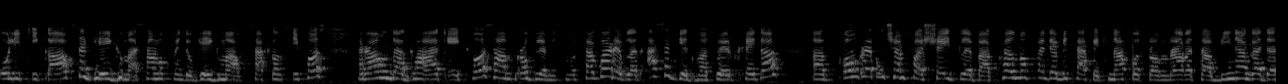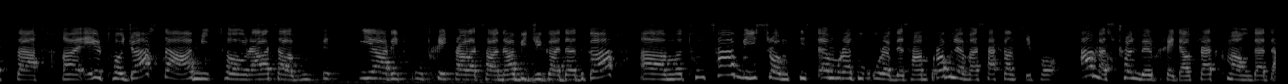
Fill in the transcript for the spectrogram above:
პოლიტიკა აქვს და გეგმა, სამოქმედო გეგმა აქვს სახელმწიფოს, რა უნდა გააკეთოს ამ პრობლემის მოსაგვარებლად, ასეთ გეგმას ვერ ვხედავთ. კონკრეტულ შემთხვევაში შეიძლება ქველმოქმედების სახით ნახოთ, რომ რაღაცა ბინა გადასცა ერთ ოჯახს და ამით რაღაცა პიარის კუთხით რაღაცა ნაბიჯი გადადგა, თუმცა ის რომ სისტემურად უყურებდეს ამ პრობლემას სახელმწიფო ამას ჩვენ ვერ ხედავთ, რა თქმა უნდა, და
